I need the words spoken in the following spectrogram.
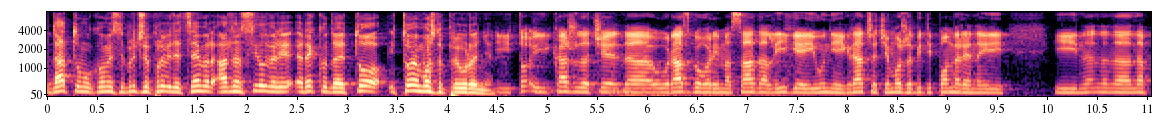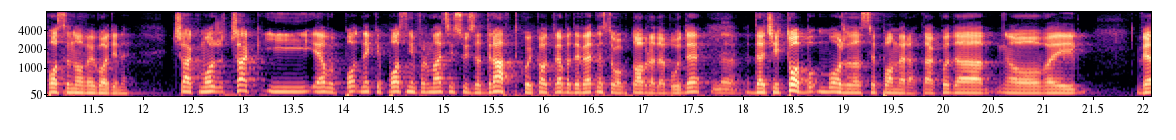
datum u kome se priča 1. decembar, Adam Silver je rekao da je to, i to je možda preuranjeno. I to i kažu da će da u razgovorima sada lige i unije igrača će možda biti pomerena i i na na na, posle nove godine. Čak može čak i evo po, neke posljednje informacije su i za draft koji kao treba 19. oktobra da bude, Da. da će i to možda da se pomera. Tako da ovaj ve,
